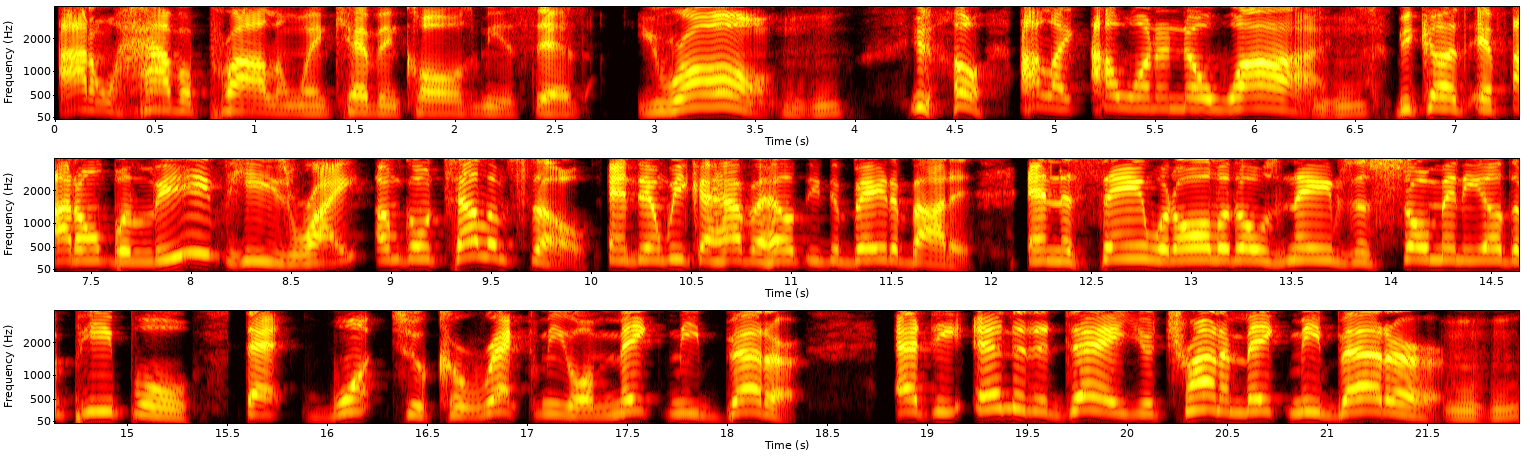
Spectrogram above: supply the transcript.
I don't have a problem when Kevin calls me and says, "You're wrong. Mm-hmm. You know, I like, I want to know why. Mm-hmm. Because if I don't believe he's right, I'm going to tell him so. And then we can have a healthy debate about it. And the same with all of those names and so many other people that want to correct me or make me better. At the end of the day, you're trying to make me better. Mm-hmm.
